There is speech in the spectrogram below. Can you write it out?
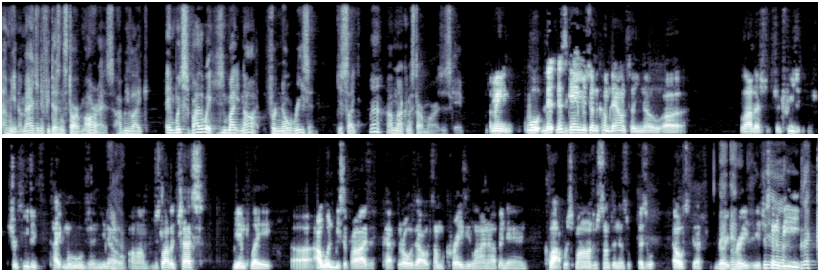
I mean, imagine if he doesn't start Mahrez. I'd be like and which by the way, he might not for no reason. Just like, eh, I'm not gonna start Mahrez this game. I mean, well, th- this game is going to come down to you know uh, a lot of strategic strategic type moves and you know um, just a lot of chess being played. Uh, I wouldn't be surprised if Pep throws out some crazy lineup and then Klopp responds with something as, as else that's very And- and- crazy. It's just yeah, going to be that,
